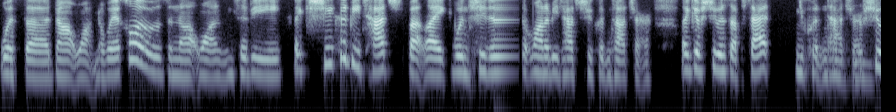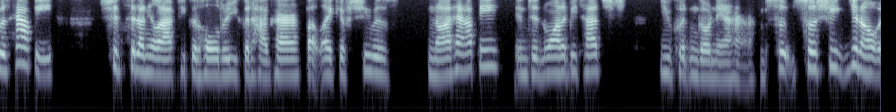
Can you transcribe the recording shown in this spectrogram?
with the not wanting to wear clothes and not wanting to be like she could be touched, but like when she didn't want to be touched, you couldn't touch her. Like if she was upset, you couldn't touch her. If mm-hmm. she was happy, she'd sit on your lap, you could hold her, you could hug her. But like if she was not happy and didn't want to be touched, you couldn't go near her. So so she, you know,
